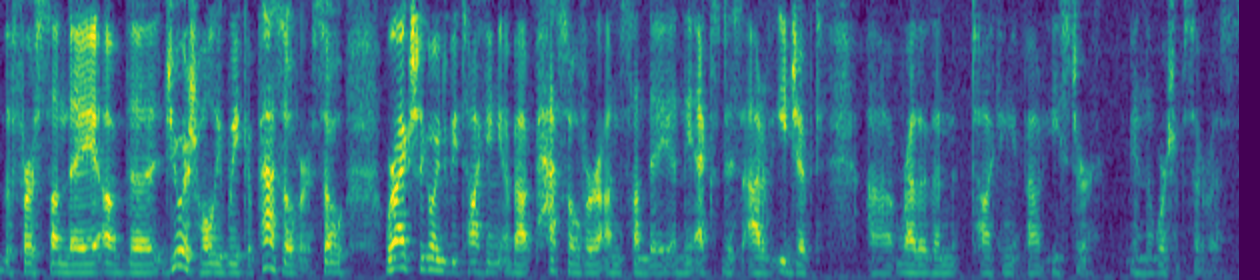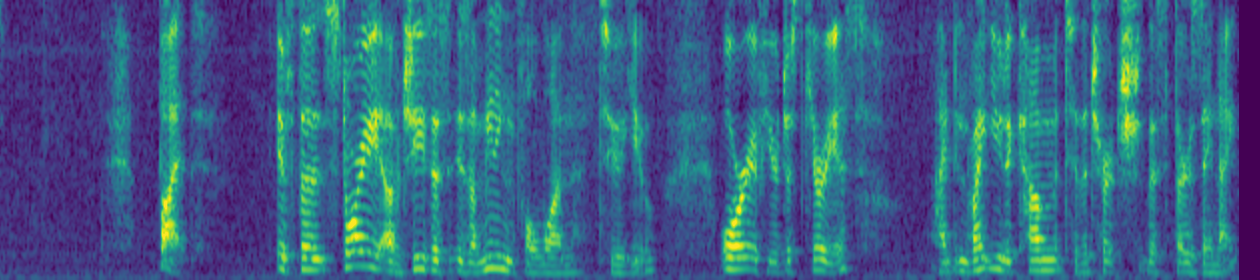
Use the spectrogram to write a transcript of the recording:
the first Sunday of the Jewish Holy Week of Passover. So we're actually going to be talking about Passover on Sunday and the Exodus out of Egypt, uh, rather than talking about Easter in the worship service. But if the story of Jesus is a meaningful one to you, or if you're just curious, I'd invite you to come to the church this Thursday night.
